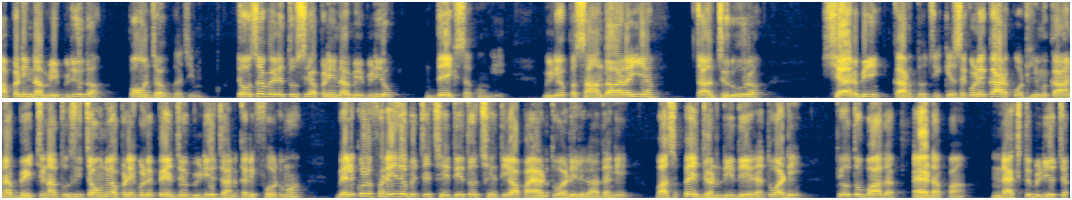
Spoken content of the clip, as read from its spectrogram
ਆਪਣੀ ਨਵੀਂ ਵੀਡੀਓ ਦਾ ਪਹੁੰਚ ਜਾਊਗਾ ਜੀ। ਤੇ ਉਸੇ ਵੇਲੇ ਤੁਸੀਂ ਆਪਣੀ ਨਵੀਂ ਵੀਡੀਓ ਦੇਖ ਸਕੋਗੇ। ਵੀਡੀਓ ਪਸੰਦ ਆ ਰਹੀ ਹੈ, ਤਾਂ ਜ਼ਰੂਰ ਸ਼ੇਅਰ ਵੀ ਕਰ ਦਿਓ ਜੀ। ਕਿਸੇ ਕੋਲੇ ਘਰ ਕੋਠੀ ਮਕਾਨ ਆ, ਵੇਚਣਾ ਤੁਸੀਂ ਚਾਹੁੰਦੇ ਹੋ, ਆਪਣੇ ਕੋਲੇ ਭੇਜੋ ਵੀਡੀਓ ਜਾਣਕਾਰੀ ਫੋਟੋਆਂ। ਬਿਲਕੁਲ ਫਰੀ ਦੇ ਵਿੱਚ ਛੇਤੀ ਤੋਂ ਛੇਤੀ ਆਪਾਂ ਐਡ ਤੁਹਾਡੀ ਲਗਾ ਦਾਂਗੇ। ਬਸ ਭੇਜਣ ਦੀ ਦੇਰ ਹੈ ਤੁਹਾਡੀ, ਤੇ ਉਸ ਤੋਂ ਬਾਅਦ ਐਡ ਆਪਾਂ ਨੈਕਸਟ ਵੀਡੀਓ 'ਚ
